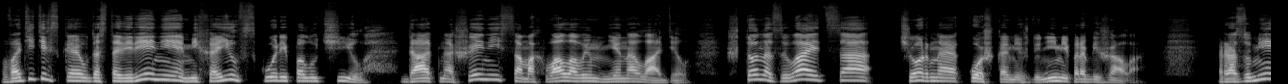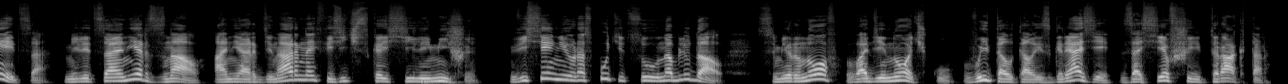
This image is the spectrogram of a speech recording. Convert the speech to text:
Водительское удостоверение Михаил вскоре получил, да отношений с Самохваловым не наладил. Что называется, черная кошка между ними пробежала. Разумеется, милиционер знал о неординарной физической силе Миши. Весеннюю распутицу наблюдал. Смирнов в одиночку вытолкал из грязи засевший трактор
